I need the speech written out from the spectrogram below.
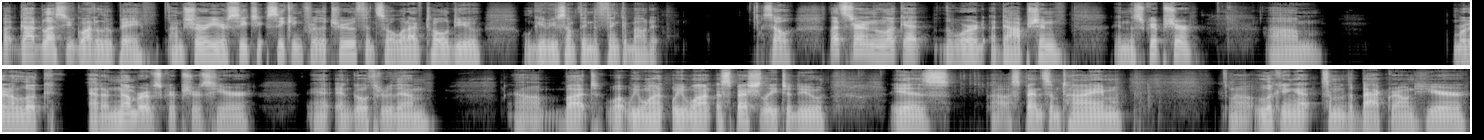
but God bless you, Guadalupe. I'm sure you're seeking for the truth, and so what I've told you will give you something to think about it. So let's turn and look at the word adoption in the scripture. Um, we're going to look at a number of scriptures here and, and go through them. Um, but what we want, we want especially to do is uh, spend some time uh, looking at some of the background here.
